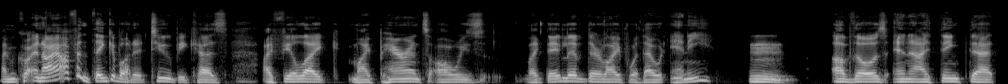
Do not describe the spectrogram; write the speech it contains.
I'm and I often think about it too because I feel like my parents always like they lived their life without any mm. of those and I think that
